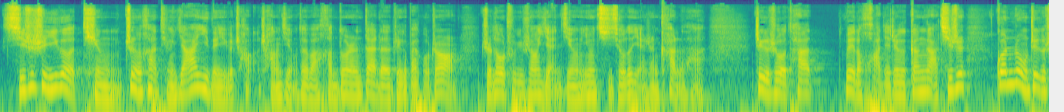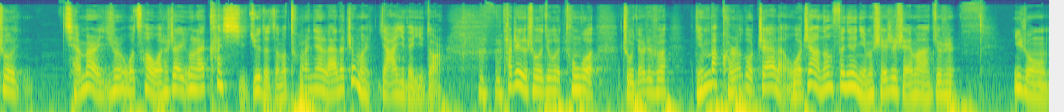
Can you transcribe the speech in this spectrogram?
其实是一个挺震撼、挺压抑的一个场场景，对吧？很多人戴着这个白口罩，只露出一双眼睛，用乞求的眼神看着他。这个时候，他为了化解这个尴尬，其实观众这个时候前面就是：“我操，我是这用来看喜剧的，怎么突然间来了这么压抑的一段？”他这个时候就会通过主角就说：“你们把口罩给我摘了，我这样能分清你们谁是谁吗？”就是一种。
